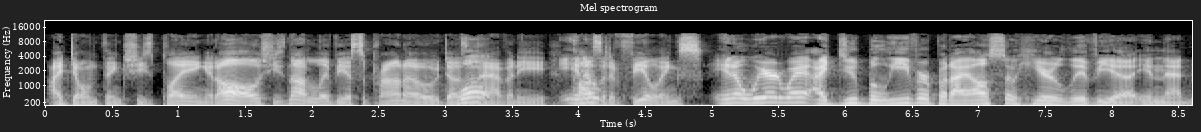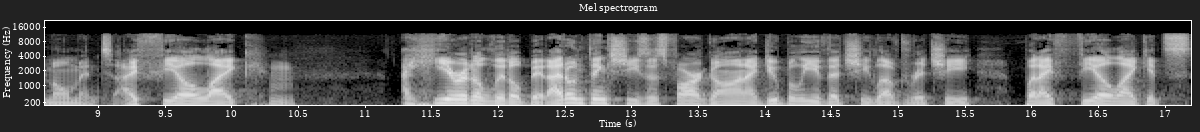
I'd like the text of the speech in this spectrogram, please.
I don't think she's playing at all. She's not Olivia Soprano who doesn't Well, have any positive feelings. in a weird way, I do believe her, but I also hear Livia in that moment. I feel like I hear it a little bit. I don't think she's as far gone. I do believe that she loved Richie, but I feel like it's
